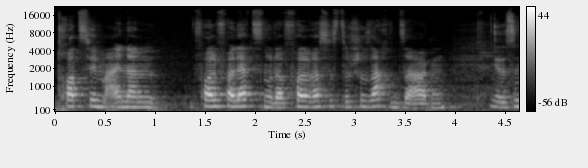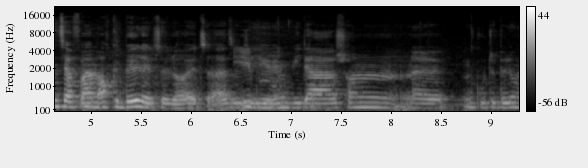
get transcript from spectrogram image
trotzdem einen voll verletzen oder voll rassistische Sachen sagen. Ja, das sind ja vor allem auch gebildete Leute, also Eben. die irgendwie da schon eine, eine gute Bildung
